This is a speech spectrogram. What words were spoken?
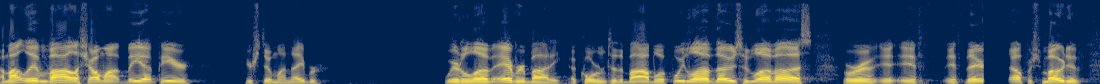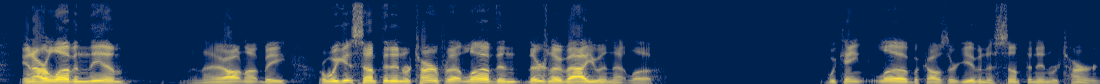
I might live in Vilas. Y'all might be up here. You're still my neighbor. We're to love everybody according to the Bible. If we love those who love us, or if, if there's selfish motive in our loving them, and they ought not be, or we get something in return for that love, then there's no value in that love. We can't love because they're giving us something in return.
